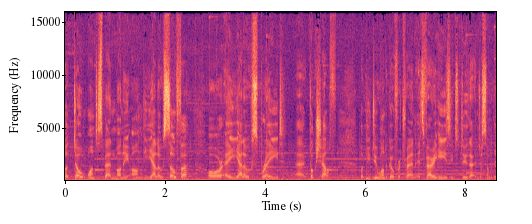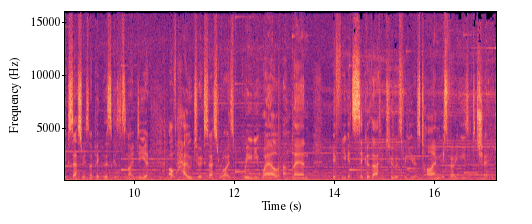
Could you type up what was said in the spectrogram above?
but don't want to spend money on the yellow sofa or a yellow sprayed uh, bookshelf but you do want to go for a trend, it's very easy to do that in just some of the accessories. And I picked this because it's an idea of how to accessorize really well and then if you get sick of that in two or three years time, it's very easy to change.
